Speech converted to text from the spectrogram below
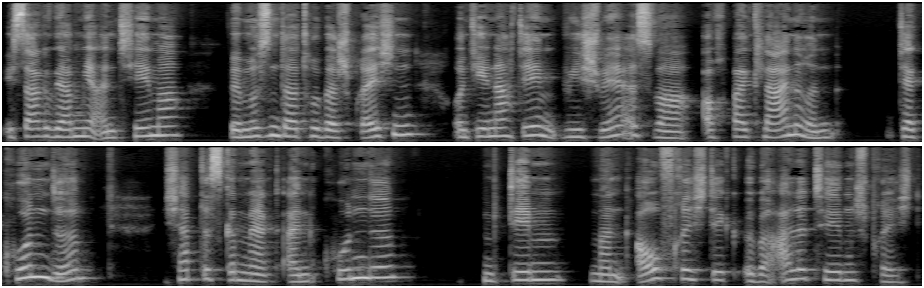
ich sage, wir haben hier ein Thema, wir müssen darüber sprechen. Und je nachdem, wie schwer es war, auch bei kleineren, der Kunde, ich habe das gemerkt, ein Kunde, mit dem man aufrichtig über alle Themen spricht,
